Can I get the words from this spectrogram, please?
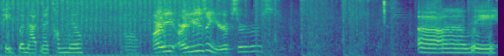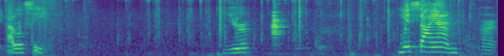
paste them at my thumbnail. Oh. Are you are you using Europe servers? Uh, wait, I will see. Europe. Yes, I am. Alright.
